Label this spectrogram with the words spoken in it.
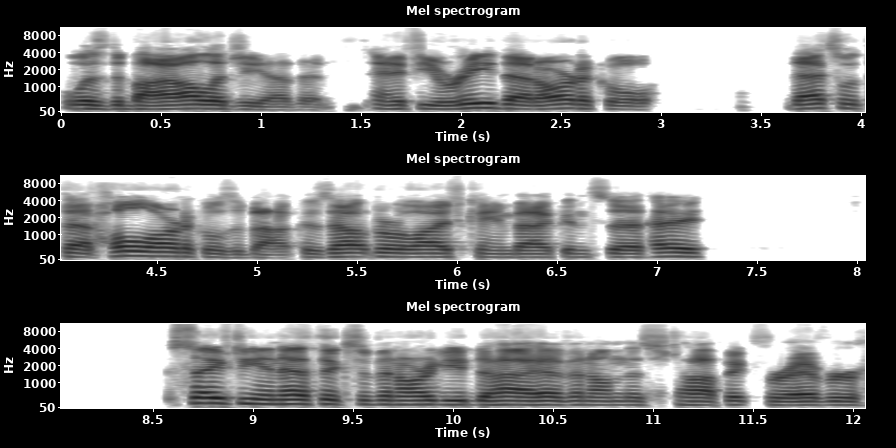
was the biology of it. And if you read that article, that's what that whole article is about because Outdoor Life came back and said, hey, safety and ethics have been argued to high heaven on this topic forever.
